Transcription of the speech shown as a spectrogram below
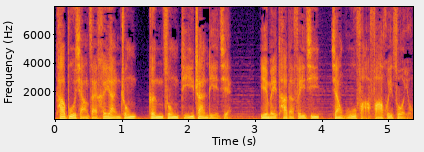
他不想在黑暗中跟踪敌战列舰，因为他的飞机将无法发挥作用，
